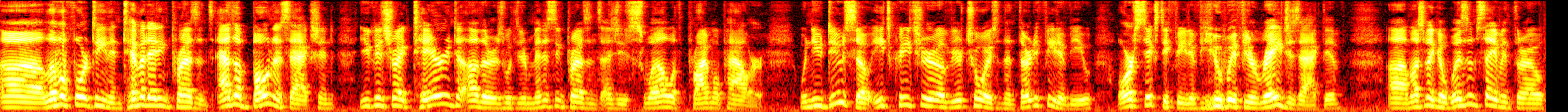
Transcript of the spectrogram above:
Uh, level 14, Intimidating Presence. As a bonus action, you can strike terror into others with your menacing presence as you swell with primal power. When you do so, each creature of your choice within 30 feet of you, or 60 feet of you if your rage is active, uh, must make a wisdom saving throw,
